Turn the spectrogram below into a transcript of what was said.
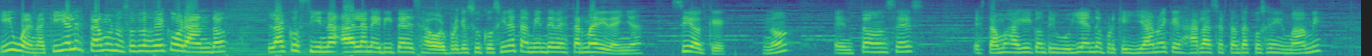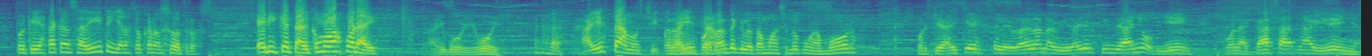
Y bueno, aquí ya le estamos nosotros decorando la cocina a la negrita del sabor, porque su cocina también debe estar navideña, ¿sí o qué? ¿No? Entonces, estamos aquí contribuyendo porque ya no hay que dejarla hacer tantas cosas a mi mami, porque ya está cansadita y ya nos toca a nosotros. Eri, ¿qué tal? ¿Cómo vas por ahí? Ahí voy, ahí voy. ahí estamos, chicos. lo importante es que lo estamos haciendo con amor, porque hay que celebrar la Navidad y el fin de año bien, con la casa navideña.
